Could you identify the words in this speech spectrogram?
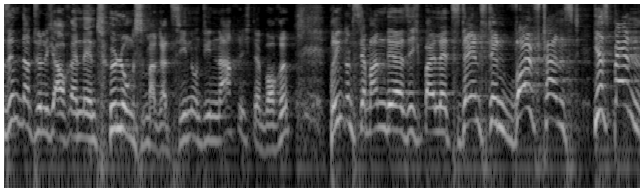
sind natürlich auch ein Enthüllungsmagazin und die Nachricht der Woche bringt uns der Mann, der sich bei Let's Dance den Wolf tanzt. Hier ist Ben!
